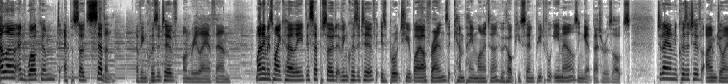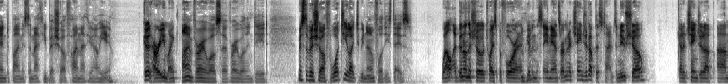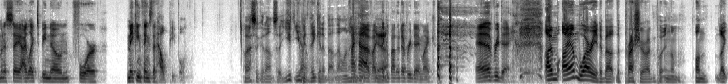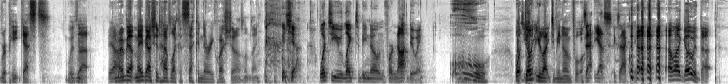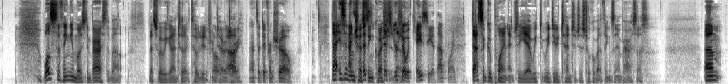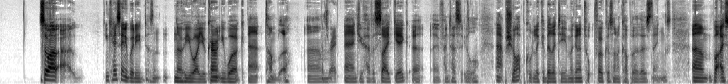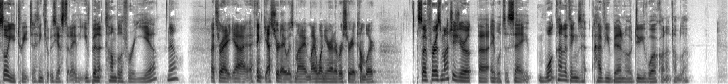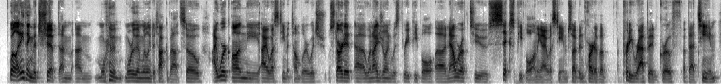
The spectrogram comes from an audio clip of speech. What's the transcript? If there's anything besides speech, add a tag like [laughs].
Hello and welcome to episode 7 of Inquisitive on Relay FM. My name is Mike Hurley. This episode of Inquisitive is brought to you by our friends at Campaign Monitor who help you send beautiful emails and get better results. Today on Inquisitive, I am joined by Mr. Matthew Bischoff. Hi, Matthew, how are you? Good. How are you, Mike? I am very well, sir. Very well indeed. Mr. Bischoff, what do you like to be known for these days? Well, I've been on the show twice before and I've mm-hmm. given the same answer. I'm going to change it up this time. It's a new show got to change it up. Uh, I'm going to say I like to be known for making things that help people. Well, that's a good answer. You, you've yeah. been thinking about that one. I have. You? I yeah. think about it every day, Mike. [laughs] every day. I'm. I am worried about the pressure I'm putting on on like repeat guests with mm-hmm. that. Yeah. Maybe maybe I should have like a secondary question or something. [laughs] yeah. What do you like to be known for not doing? Ooh. What, do not you, you, like to be known for? Exactly. Yes, exactly. [laughs] I might go with that. What's the thing you're most embarrassed about? That's where we go into like totally different oh, territory. God. That's a different show. That is an that's, interesting that's, question. That's your though. show with Casey at that point. That's a good point, actually. Yeah, we we do tend to just talk about things that embarrass us. Um, so uh, uh in case anybody doesn't know who you are, you currently work at Tumblr. Um, That's right. And you have a side gig, a, a fantastic little app shop called Lickability, and we're going to focus on a couple of those things. Um, but I saw you tweet, I think it was yesterday, that you've been at Tumblr for a year now. That's right. Yeah, I think yesterday was my my one year anniversary at Tumblr. So, for as much as you're uh, able to say, what kind of things have you been or do you work on at Tumblr? Well, anything that's shipped, I'm I'm more than more than willing to talk about. So I work on the iOS team at Tumblr, which started uh, when I joined was three people. Uh, now we're up to six people on the iOS team. So I've been part of a, a pretty rapid growth of that team.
